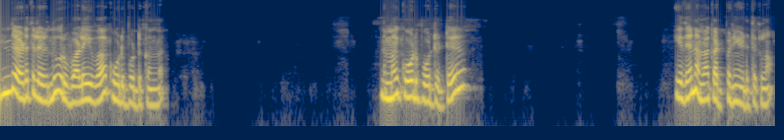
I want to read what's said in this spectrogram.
இந்த இடத்துல இருந்து ஒரு வளைவாக கோடு போட்டுக்கோங்க. இந்த மாதிரி கோடு போட்டுட்டு இதை நம்ம கட் பண்ணி எடுத்துக்கலாம்.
